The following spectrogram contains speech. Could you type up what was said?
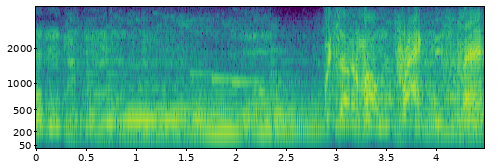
We talking about practice, man.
